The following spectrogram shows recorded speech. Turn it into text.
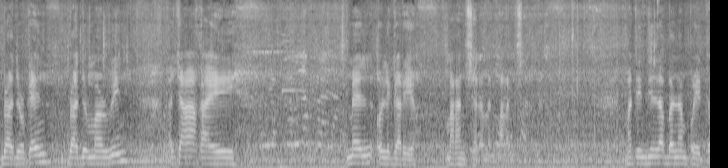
Brother Ken, Brother Marvin at saka kay. Mel Oligario. Maraming salamat, maraming salamat. Matinding labanan po ito.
